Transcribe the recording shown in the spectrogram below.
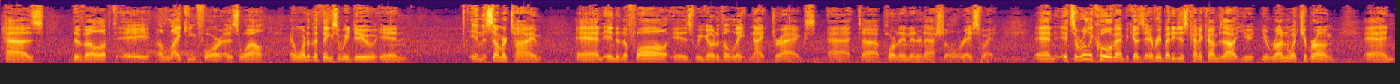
has developed a, a liking for as well. And one of the things that we do in in the summertime and into the fall is we go to the late night drags at uh, Portland International Raceway and it's a really cool event because everybody just kind of comes out. You you run what you brung, and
